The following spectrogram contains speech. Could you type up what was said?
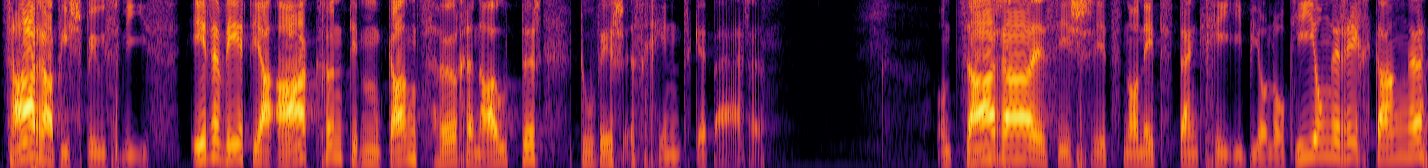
Zara beispielsweise. Ihr wird ja angekündigt im ganz hohen Alter, du wirst ein Kind gebären. Und Sarah, es ist jetzt noch nicht, denke ich, in Biologieunterricht gegangen,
